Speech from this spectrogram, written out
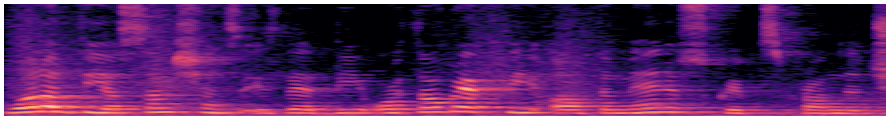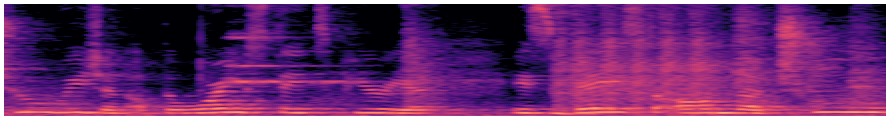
one of the assumptions is that the orthography of the manuscripts from the Chu region of the Warring States period is based on the Chu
